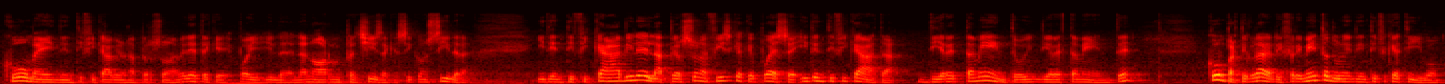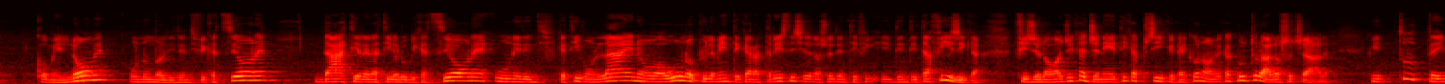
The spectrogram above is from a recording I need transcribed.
come è identificabile una persona. Vedete che poi il, la norma precisa che si considera identificabile la persona fisica che può essere identificata direttamente o indirettamente con particolare riferimento ad un identificativo come il nome, un numero di identificazione, dati relativi all'ubicazione, un identificativo online o a uno o più elementi caratteristici della sua identità fisica, fisiologica, genetica, psichica, economica, culturale o sociale. Quindi tutte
